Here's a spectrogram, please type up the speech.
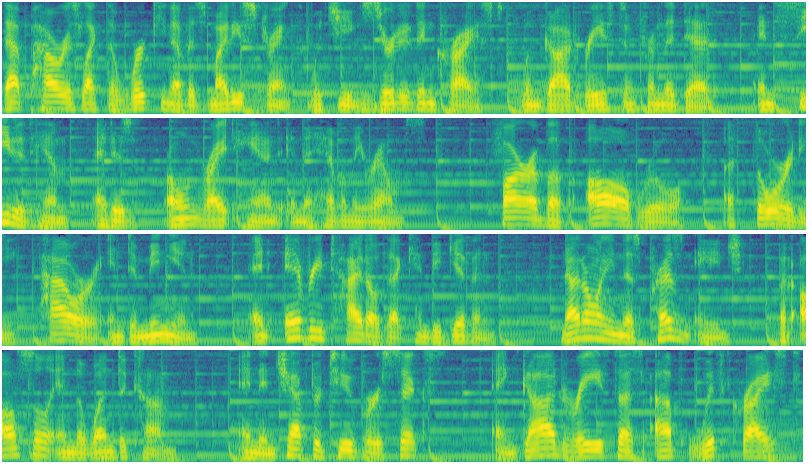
That power is like the working of his mighty strength, which he exerted in Christ when God raised him from the dead and seated him at his own right hand in the heavenly realms, far above all rule, authority, power, and dominion, and every title that can be given, not only in this present age, but also in the one to come. And in chapter 2, verse 6, and God raised us up with Christ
